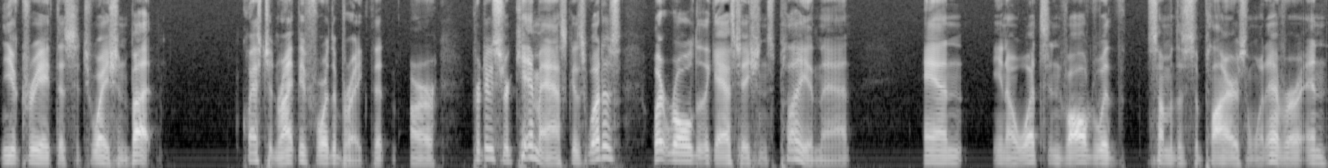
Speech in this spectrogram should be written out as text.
you create this situation. But question right before the break that our producer Kim asked is what is what role do the gas stations play in that? and you know what's involved with some of the suppliers and whatever and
